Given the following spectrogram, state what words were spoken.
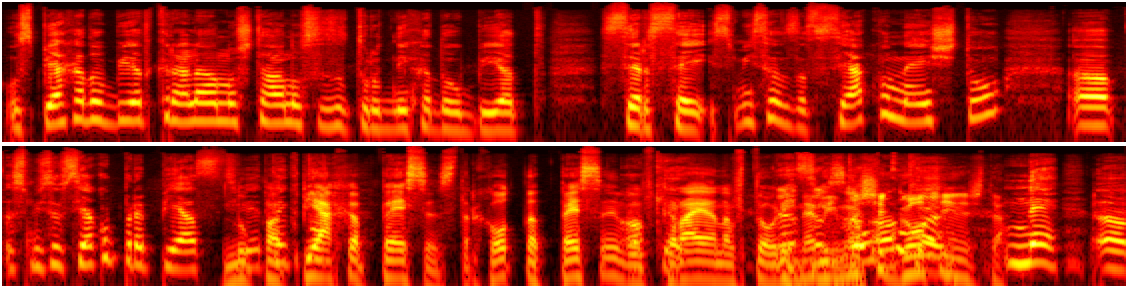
Успяха да убият краля на нощта, но се затрудниха да убият Серсей. Смисъл за всяко нещо, а, смисъл всяко препятствие. Но пак като- пяха песен, страхотна песен в Окей. края на втория Не, Не, имаше готини неща. Не, а,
